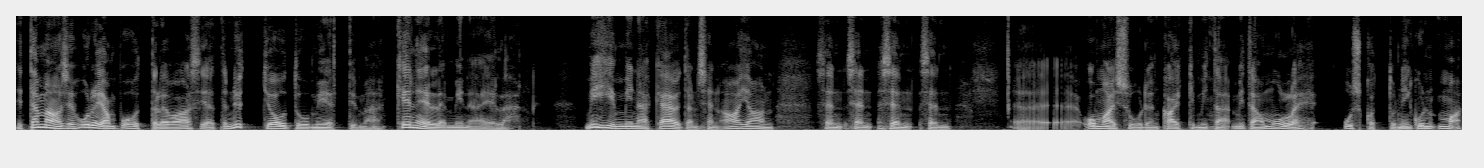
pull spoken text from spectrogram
Niin tämä on se hurjan puhutteleva asia, että nyt joutuu miettimään, kenelle minä elän, mihin minä käytän sen ajan, sen, sen, sen, sen äh, omaisuuden, kaikki mitä, mitä on mulle uskottu. Niin kuin ma,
